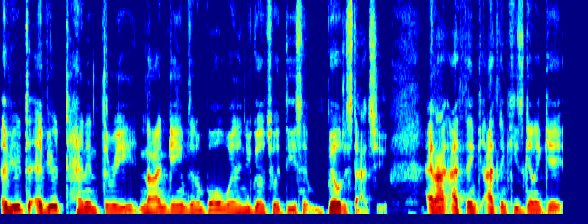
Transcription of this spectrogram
If you're t- if you're ten and three, nine games in a bowl win, and you go to a decent build a statue, and I, I think I think he's gonna get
